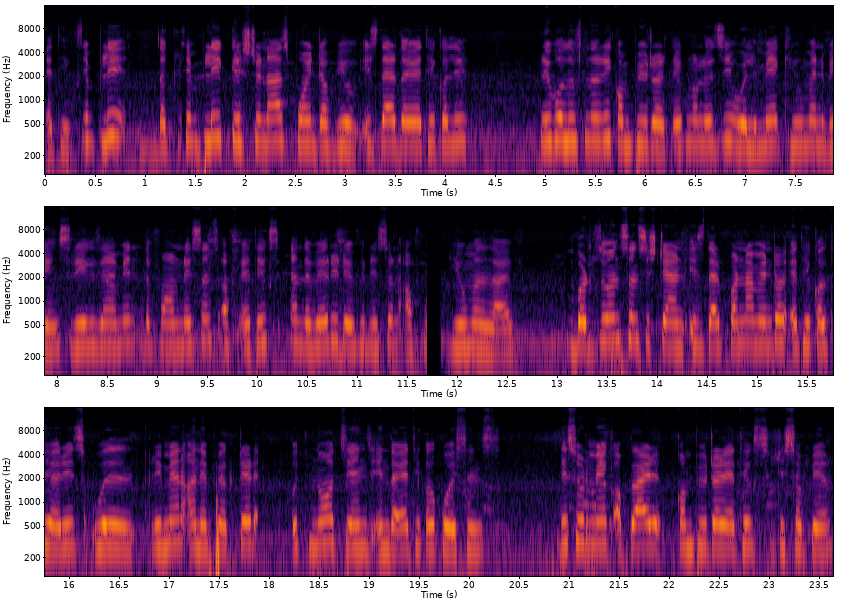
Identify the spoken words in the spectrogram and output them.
ethics. Simply, the simply Christina's point of view is that the ethically revolutionary computer technology will make human beings re-examine the foundations of ethics and the very definition of human life. But Johnson's stand is that fundamental ethical theories will remain unaffected with no change in the ethical questions. This would make applied computer ethics disappear.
